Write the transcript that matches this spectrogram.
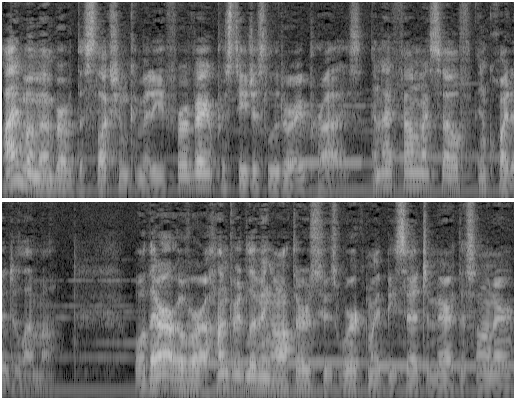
I am a member of the selection committee for a very prestigious literary prize, and I found myself in quite a dilemma. While there are over a hundred living authors whose work might be said to merit this honor,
